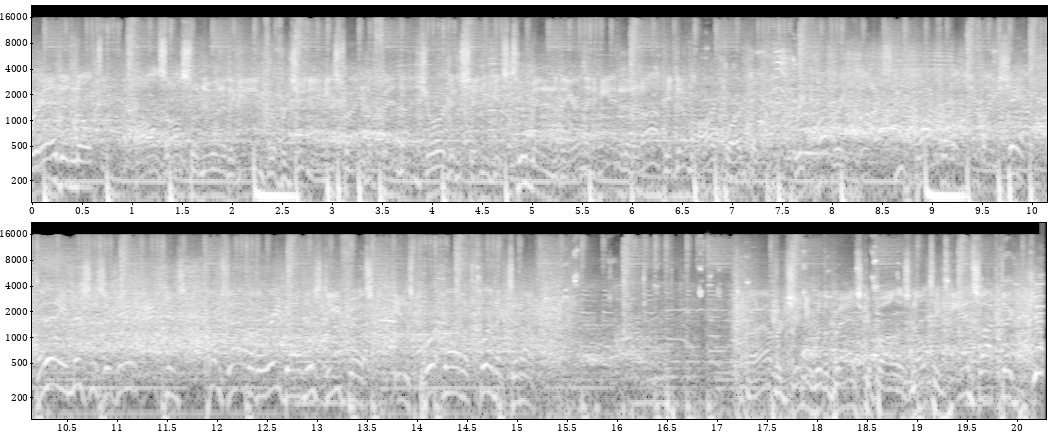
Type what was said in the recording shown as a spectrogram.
for Evan Nolte. Ball's also new into the game for Virginia. He's trying to defend on Jorgensen, who gets two men into the air, and then handed it off. He done the hard part, but recovery Cox. He's blocked from behind by Shayok, and then he misses again. Atkins comes down with the rebound. This defense is putting on a clinic tonight. Well, Virginia with the basketball as Nolte hands off to Gill,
